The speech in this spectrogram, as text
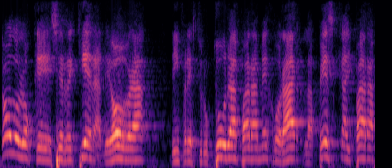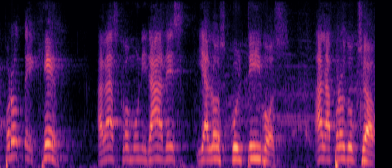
todo lo que se requiera de obra, de infraestructura para mejorar la pesca y para proteger a las comunidades y a los cultivos, a la producción.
